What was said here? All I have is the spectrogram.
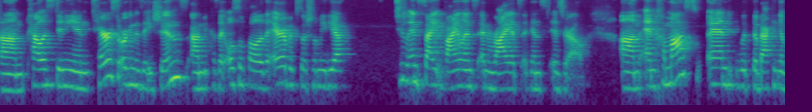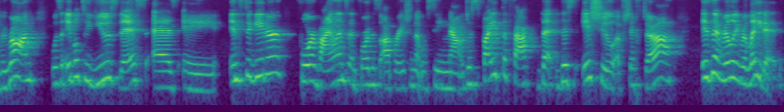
um, Palestinian terrorist organizations, um, because I also follow the Arabic social media, to incite violence and riots against Israel. Um, and Hamas, and with the backing of Iran, was able to use this as a instigator for violence and for this operation that we're seeing now, despite the fact that this issue of Sheikh Jarrah isn't really related.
